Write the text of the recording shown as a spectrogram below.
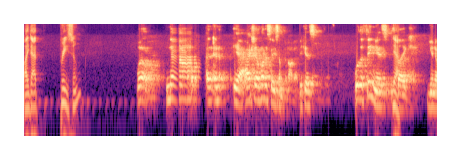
like that pretty soon? Well, no, and, and yeah, actually, I want to say something on it because, well, the thing is, Yeah. like, you know,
